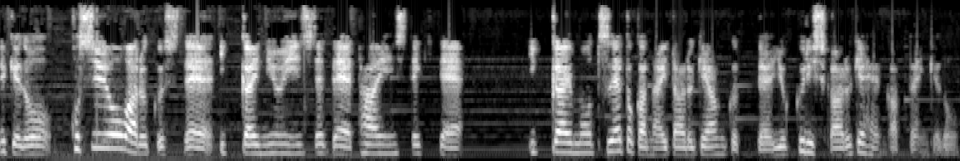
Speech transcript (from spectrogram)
だけど、腰を悪くして、一回入院してて、退院してきて、一回もう杖とかないと歩けやんくって、ゆっくりしか歩けへんかったんやけど、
